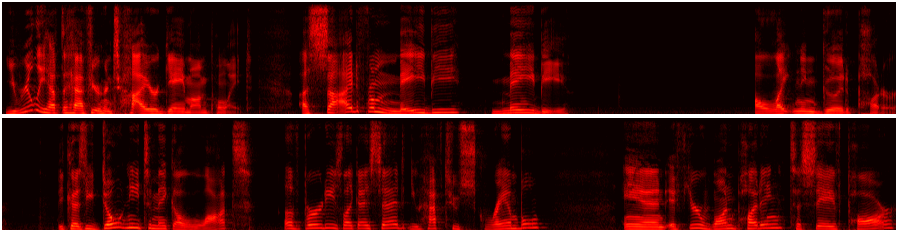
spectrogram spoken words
you really have to have your entire game on point. Aside from maybe, maybe a lightning good putter because you don't need to make a lot of birdies, like I said. You have to scramble. And if you're one putting to save par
